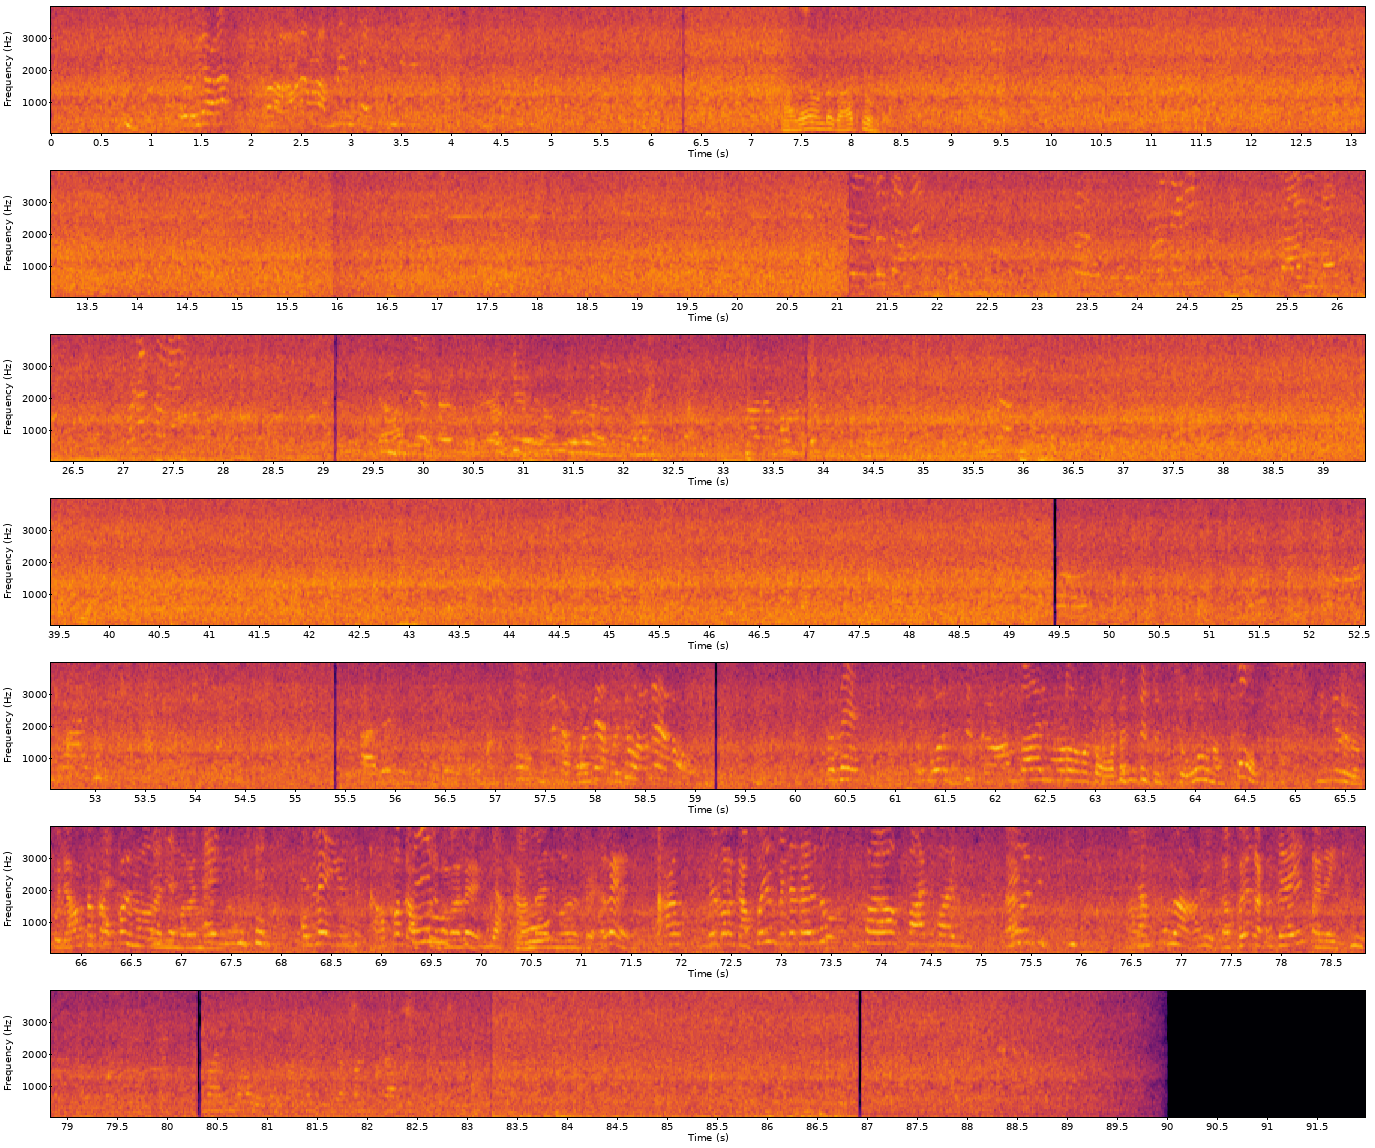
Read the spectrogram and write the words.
മഴയുണ്ട് കാറ്റുണ്ട്. കുറച്ച് കാന്താരി മുളക് അങ്ങോട്ട് ഉടച്ചിട്ട് ചോറണം പോ ഇങ്ങനെ വെക്കും കപ്പ തിന്നണോ ഞാൻ പറയുന്നത് കപ്പ കപ്പ തിന്നണം അല്ലേ കാന്താരി മുളകൊക്കെ അല്ലേ നീ കപ്പയും പിന്നെ എന്തായിരുന്നു കപ്പയും കട്ടച്ചായും കടയും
